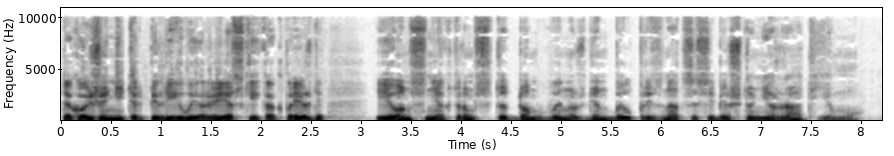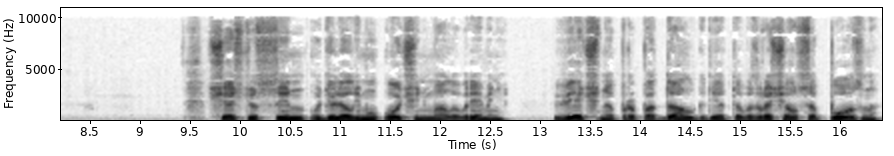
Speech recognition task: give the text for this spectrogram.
такой же нетерпеливый, резкий, как прежде, и он с некоторым стыдом вынужден был признаться себе, что не рад ему. К счастью, сын уделял ему очень мало времени, вечно пропадал где-то, возвращался поздно,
